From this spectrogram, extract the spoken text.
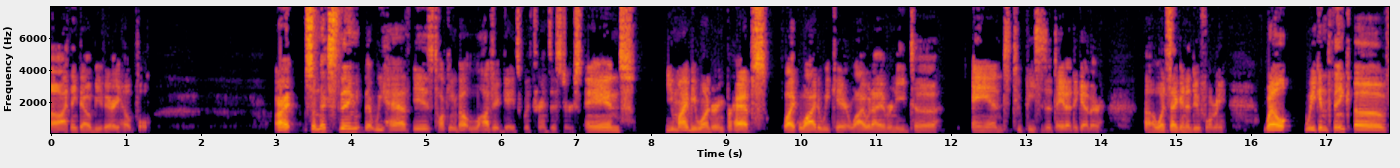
uh, I think that would be very helpful. All right, so next thing that we have is talking about logic gates with transistors. And you might be wondering, perhaps, like, why do we care? Why would I ever need to and two pieces of data together? Uh, what's that going to do for me? Well, we can think of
